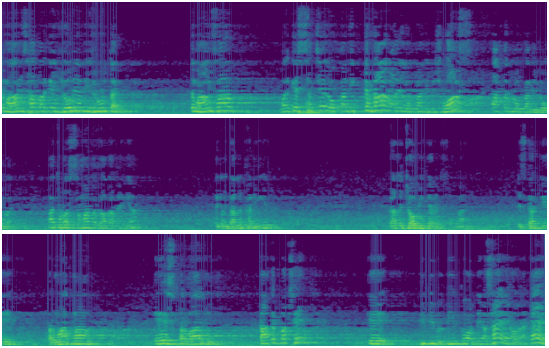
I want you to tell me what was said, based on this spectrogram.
ਧਮਾਨ ਸਾਹਿਬ ਵਰਗੇ ਯੋਧਿਆਂ ਦੀ ਜ਼ਰੂਰਤ ਹੈ। ਧਮਾਨ ਸਾਹਿਬ ਵਰਗੇ ਸੱਚੇ ਲੋਕਾਂ ਦੀ, ਕਿਰਦਾਰ ਵਾਲੇ ਲੋਕਾਂ ਦੀ ਵਿਸ਼ਵਾਸ ਪਾਤਰ ਲੋਕਾਂ ਦੀ ਲੋੜ ਹੈ। ਮੈਂ ਥੋੜਾ ਸਮਾਂ ਤਾਂ ਜ਼ਿਆਦਾ ਲੈ ਗਿਆ, ਲੇਕਿਨ ਗੱਲ ਖਰੀ ਹੈ। ਗੱਲ 24 ਕੈਰਟ ਸੁਣਨਾ ਹੈ। ਇਸ ਕਰਕੇ ਪਰਮਾਤਮਾ ਇਸ ਪਰਿਵਾਰ ਨੂੰ ਤਾਕਤ ਬਖਸ਼ੇ ਕਿ ਬੀਬੀ ਬਲਬੀਰ ਕੌਰ ਦੇ ਅਸਹਿ ਔਰ ਅਕਹਿ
